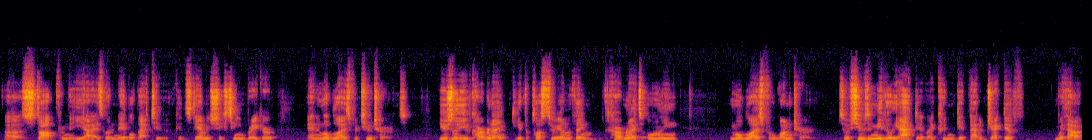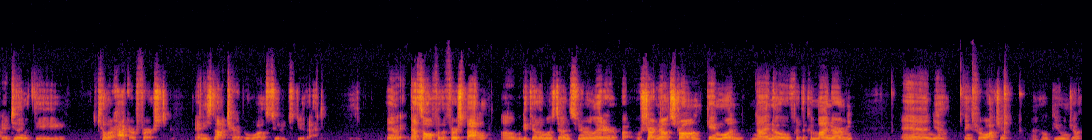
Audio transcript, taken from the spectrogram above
uh, stop from the EI is what enabled that too. It's damage 16 breaker and immobilize for two turns. Usually you carbonite to get the plus three on the thing. The carbonite's only immobilized for one turn. So if she was immediately active, I couldn't get that objective without uh, dealing with the killer hacker first and he's not terribly well suited to do that. Anyway, that's all for the first battle. Uh, we'll get the other ones done sooner or later, but we're starting out strong. Game one, 9-0 for the combined army. And yeah, thanks for watching. I hope you enjoy.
